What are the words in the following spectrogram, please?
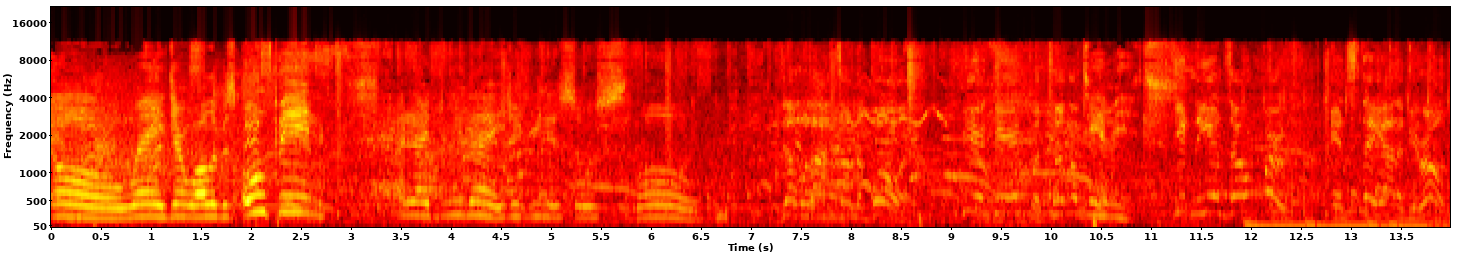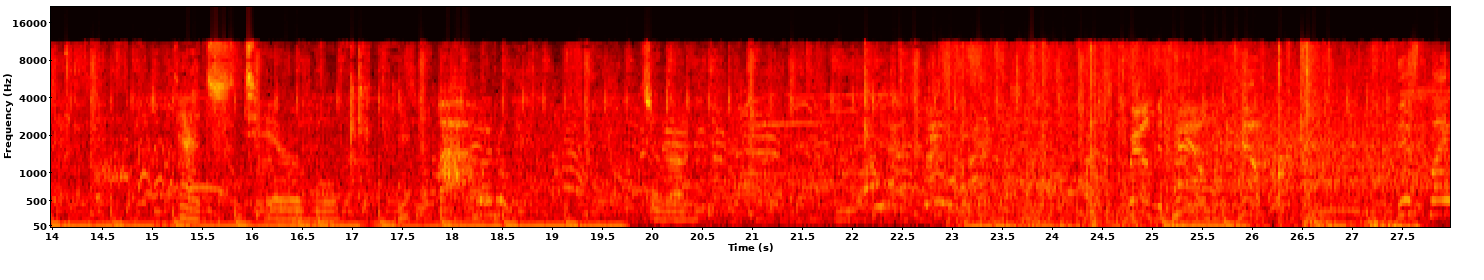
No way, Darren Waller was open. Why did I do that? AJ Green is so slow. Double outs on the board. Here again for Tug of Damn it. Get in the end zone first and stay out of your own. That's terrible. Wow. It's a run. Ground and pound with the count. This play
